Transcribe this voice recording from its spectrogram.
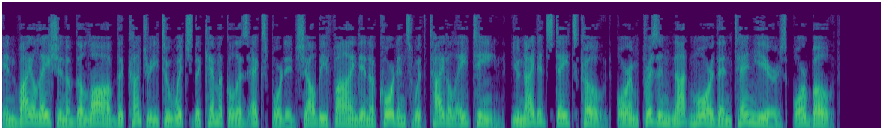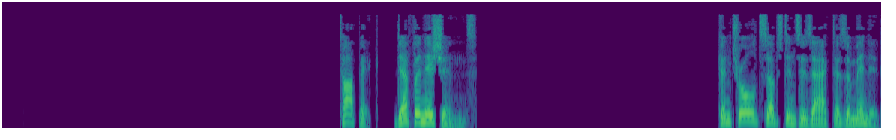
in violation of the law of the country to which the chemical is exported shall be fined in accordance with Title 18, United States Code, or imprisoned not more than 10 years, or both. Topic. Definitions Controlled Substances Act as amended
